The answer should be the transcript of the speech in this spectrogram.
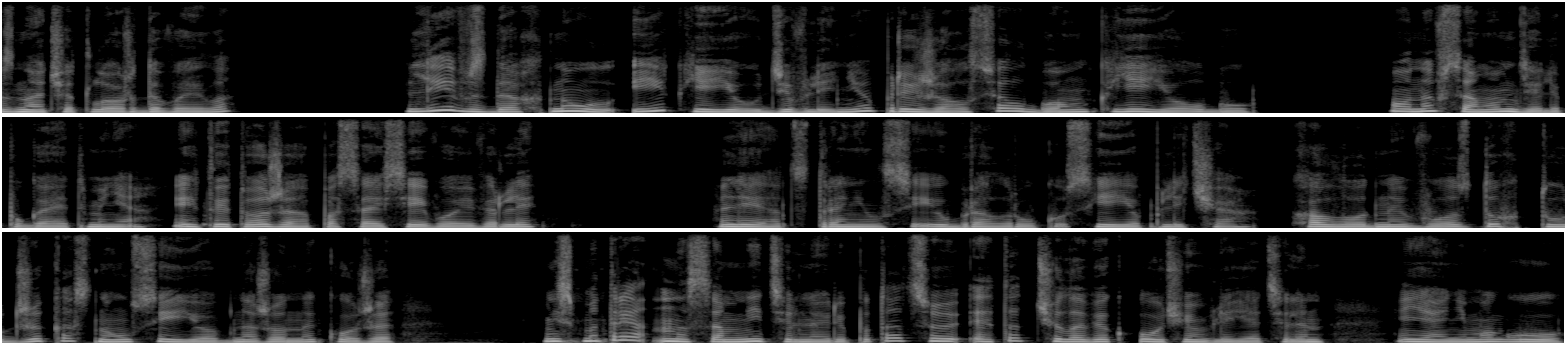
«Значит, лорда Вейла?» Ли вздохнул и, к ее удивлению, прижался лбом к ее лбу. «Он и в самом деле пугает меня, и ты тоже опасайся его, Эверли». Ли отстранился и убрал руку с ее плеча. Холодный воздух тут же коснулся ее обнаженной кожи. Несмотря на сомнительную репутацию, этот человек очень влиятелен. Я не могу...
